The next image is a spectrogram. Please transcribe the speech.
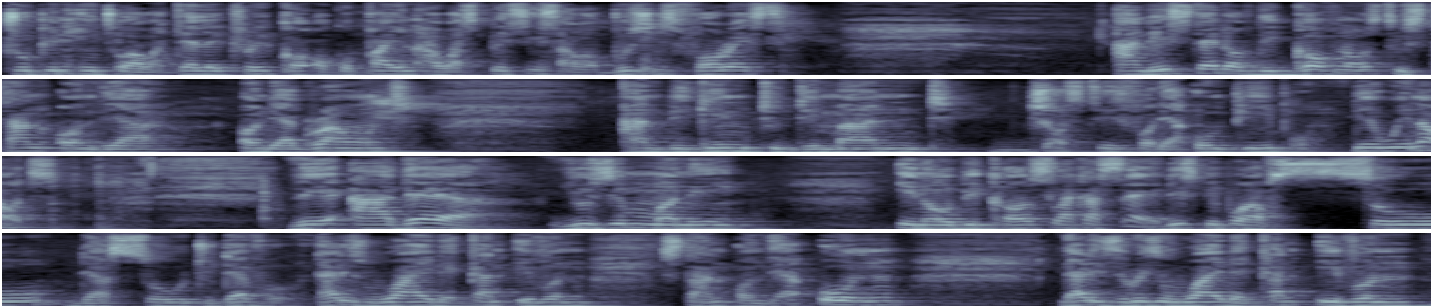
trooping into our territory, or occupying our spaces, our bushes, forests. And instead of the governors to stand on their on their ground and begin to demand justice for their own people, they will not. They are there using money, you know, because like I said, these people have sold their soul to devil. That is why they can't even stand on their own. That is the reason why they can't even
